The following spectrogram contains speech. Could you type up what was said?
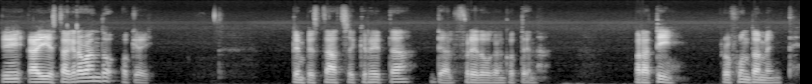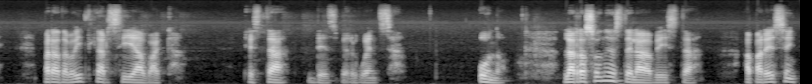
Y ahí está grabando. Ok. Tempestad secreta de Alfredo Gangotena. Para ti, profundamente. Para David García Vaca. Esta desvergüenza. 1. Las razones de la vista aparecen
